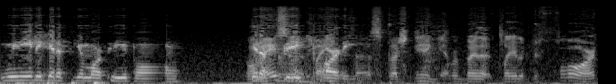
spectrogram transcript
We need to get a few more people. Well, Get a Mason big played party. with us, but Yeah, get everybody that played it before.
